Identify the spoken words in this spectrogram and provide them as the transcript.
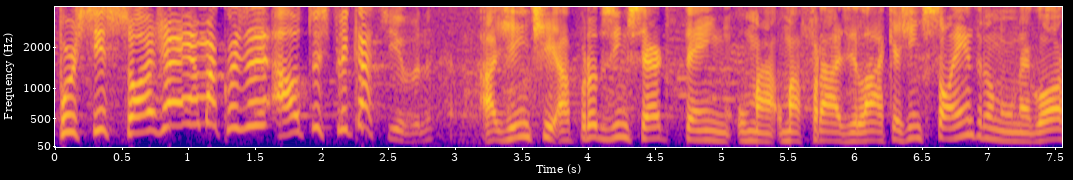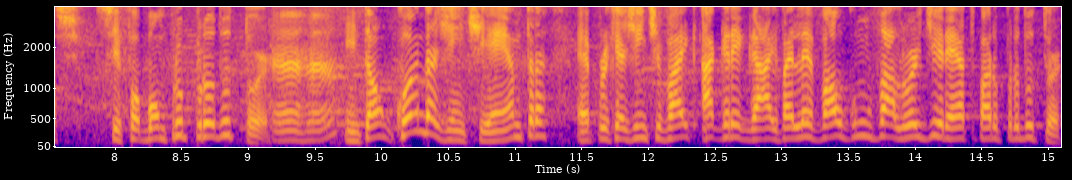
Por si só já é uma coisa autoexplicativa, né? A gente, a Produzindo Certo tem uma, uma frase lá que a gente só entra num negócio se for bom para o produtor. Uhum. Então, quando a gente entra, é porque a gente vai agregar e vai levar algum valor direto para o produtor.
